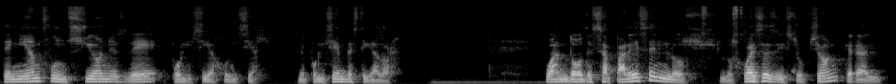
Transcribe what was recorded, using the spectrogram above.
tenían funciones de policía judicial, de policía investigadora. Cuando desaparecen los, los jueces de instrucción, que era el,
